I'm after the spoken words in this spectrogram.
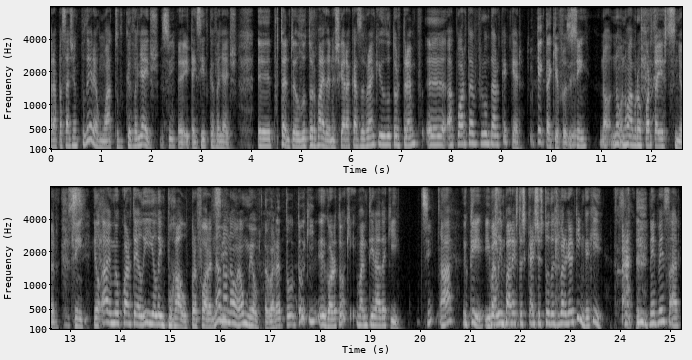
para a passagem de poder, é um ato de cavalheiros. Sim. Eh, e tem sido cavalheiros. Eh, portanto, é o Dr. Biden a chegar à Casa Branca e o Dr. Trump eh, à porta a perguntar o que é que quer. O que é que está aqui a fazer? Sim. Não, não, não abram a porta a este senhor. Sim. Ele, ah, o meu quarto é ali e ele empurrá-lo para fora. Não, Sim. não, não, é o meu. Agora estou aqui. Agora estou aqui, vai-me tirar daqui. Sim. Ah, o quê? E vai limpar estas caixas todas de Burger King aqui? Nem pensar.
